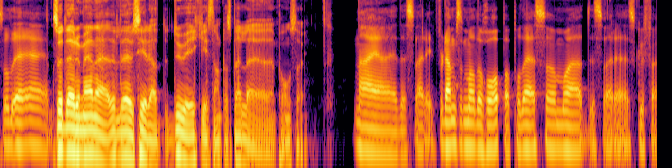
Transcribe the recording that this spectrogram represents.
Så det er Så det du mener, eller det du sier, er at du er ikke i stand til å spille på onsdag? Nei, er dessverre For dem som hadde håpa på det, så må jeg dessverre skuffe.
